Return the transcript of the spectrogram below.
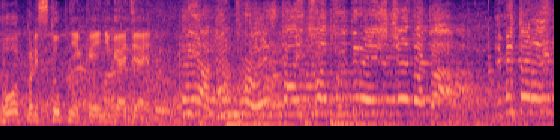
вот преступник и негодяй. Имитарин.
